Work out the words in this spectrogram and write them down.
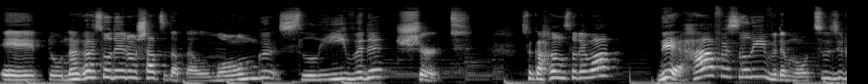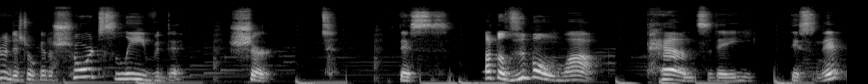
えっ、ー、と、長袖のシャツだったら long sleeved shirt。それから半袖はね、ハーフスリーブでも通じるんでしょうけど、short sleeved shirt です。あと、ズボンは pants でいいですね。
